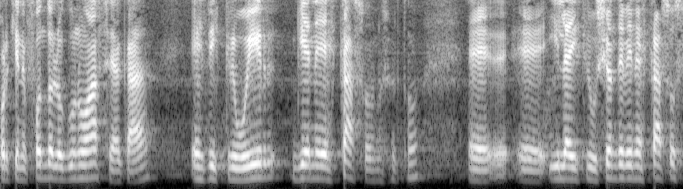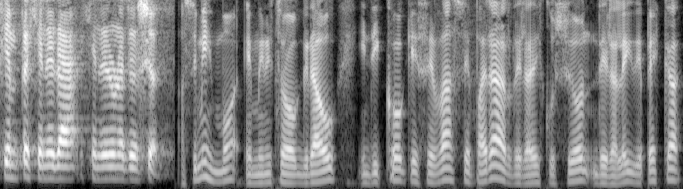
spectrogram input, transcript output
porque en el fondo lo que uno hace acá es distribuir bienes escasos, ¿no es cierto? Eh, eh, y la distribución de bienes escasos siempre genera, genera una tensión. Asimismo, el ministro Grau indicó que se va a separar de la discusión de la ley de pesca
